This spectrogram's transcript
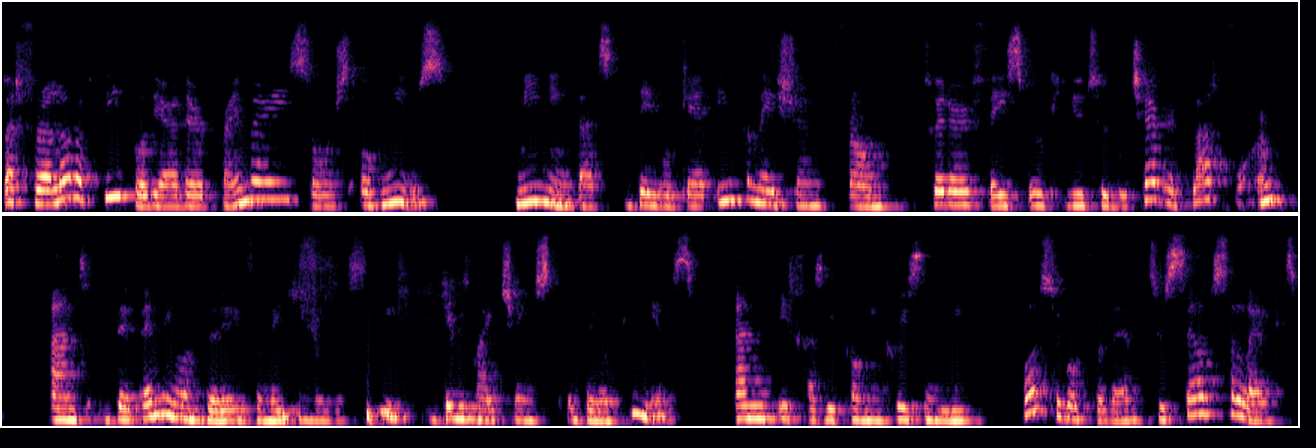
But for a lot of people, they are their primary source of news, meaning that they will get information from Twitter, Facebook, YouTube, whichever platform, and depending on the information they receive, they might change their opinions. And it has become increasingly possible for them to self-select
